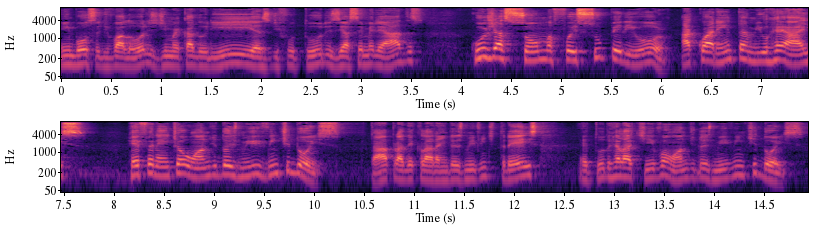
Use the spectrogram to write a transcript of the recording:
em bolsa de valores de mercadorias, de futuros e assemelhadas, cuja soma foi superior a 40 mil reais referente ao ano de 2022. Tá? Para declarar em 2023 é tudo relativo ao ano de 2022.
